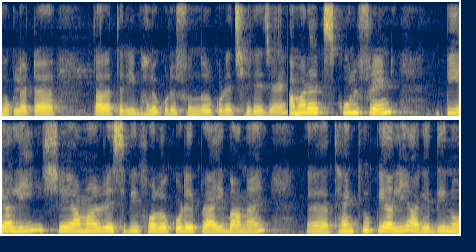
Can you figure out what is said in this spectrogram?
ধোকলাটা তাড়াতাড়ি ভালো করে সুন্দর করে ছেড়ে যায়। আমার এক স্কুল ফ্রেন্ড, পিয়ালি, সে আমার রেসিপি ফলো করে প্রায় বানায়। Thank you Piyali. আগের দিন ও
